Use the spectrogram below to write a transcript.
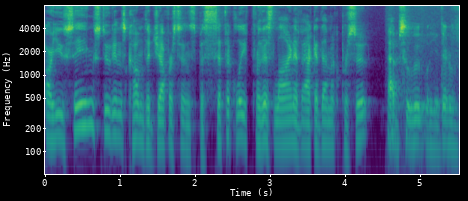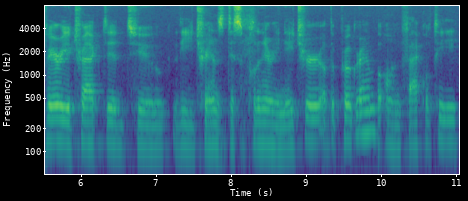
Are you seeing students come to Jefferson specifically for this line of academic pursuit? Absolutely. They're very attracted to the transdisciplinary nature of the program. On faculty,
